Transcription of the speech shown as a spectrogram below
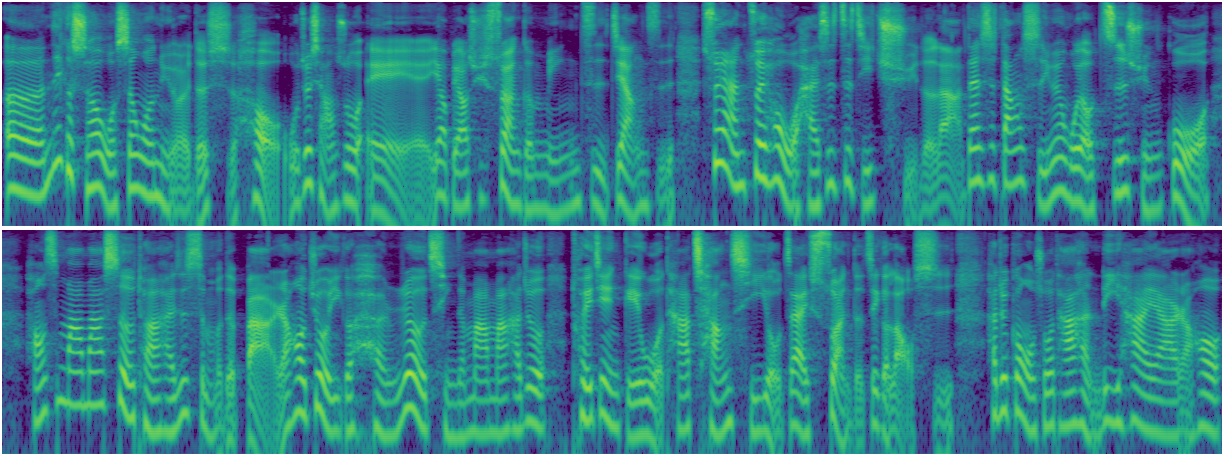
呃，那个时候我生我女儿的时候，我就想说，哎、要不要去算个名字这样子？虽然最后我还是自己取的啦，但是当时因为我有咨询过，好像是妈妈社团还是什么的吧，然后就有一个很热情的妈妈，她就推荐给我她长期有在算的这个老师，她就跟我说她很厉害呀、啊，然后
